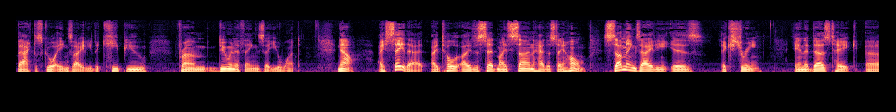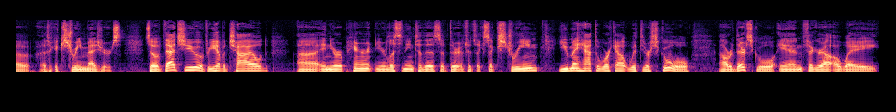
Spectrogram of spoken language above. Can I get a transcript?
back to school anxiety to keep you from doing the things that you want. Now, I say that I told I just said my son had to stay home. Some anxiety is extreme, and it does take uh, extreme measures. So if that's you, if you have a child uh, and you're a parent and you're listening to this, if there if it's extreme, you may have to work out with your school or their school and figure out a way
